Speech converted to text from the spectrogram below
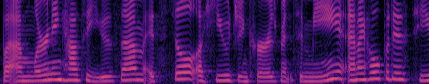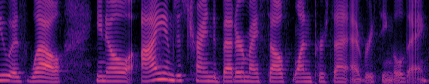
but I'm learning how to use them. It's still a huge encouragement to me, and I hope it is to you as well. You know, I am just trying to better myself 1% every single day.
